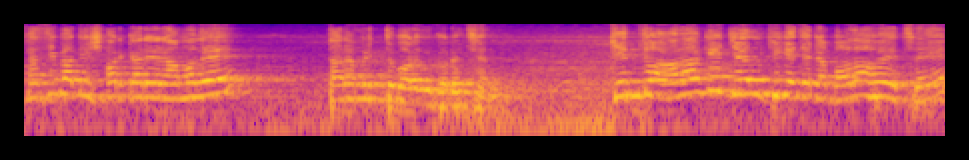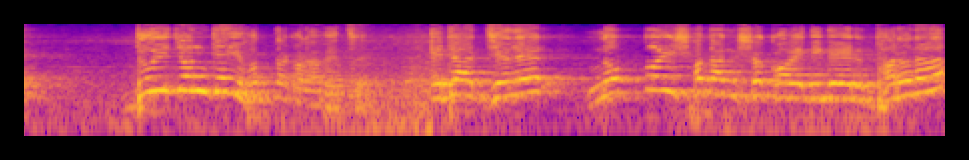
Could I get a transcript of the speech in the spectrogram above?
ফ্যাসিবাদী সরকারের আমলে তারা মৃত্যুবরণ করেছেন। কিন্তু আমাকে জেল থেকে যেটা বলা হয়েছে, দুইজনকেই হত্যা করা হয়েছে। এটা জেলের নব্বই শতাংশ কয়েদিদের ধারণা।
